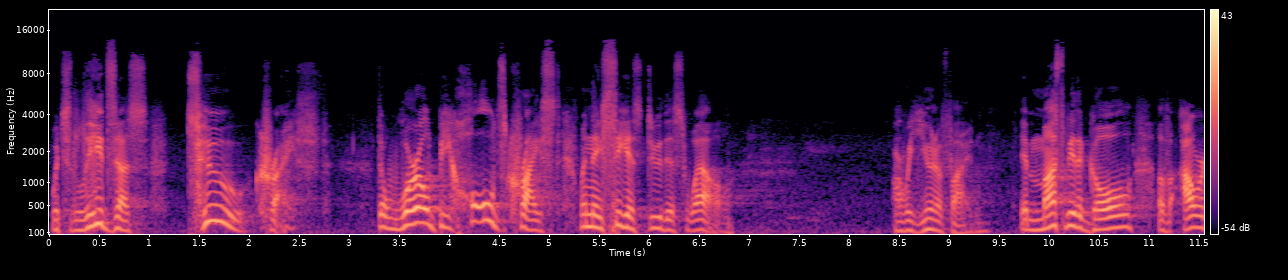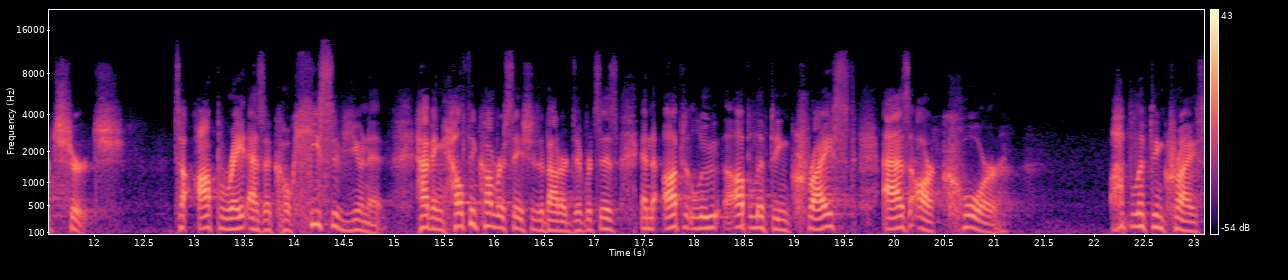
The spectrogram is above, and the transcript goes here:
which leads us to Christ. The world beholds Christ when they see us do this well. Are we unified? It must be the goal of our church to operate as a cohesive unit, having healthy conversations about our differences and uplifting Christ as our core. Uplifting Christ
